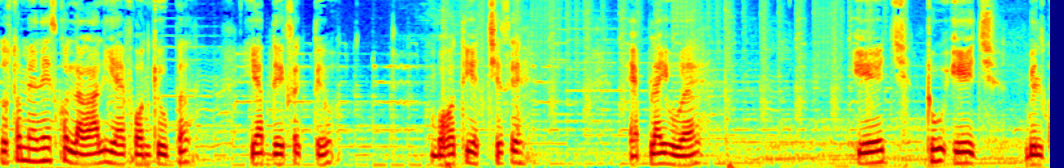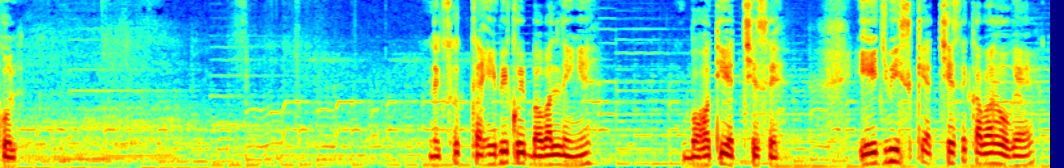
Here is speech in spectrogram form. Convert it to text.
दोस्तों, मैंने इसको लगा लिया है फ़ोन के ऊपर, ये आप देख सकते हो। बहुत ही अच्छे से अप्लाई हुआ है। एज टू एज बिल्कुल। देख, कहीं भी कोई बबल नहीं है। बहुत ही अच्छे से। एज भी इसके अच्छे से कवर हो गए हैं।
